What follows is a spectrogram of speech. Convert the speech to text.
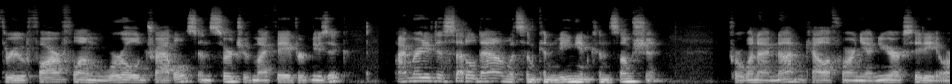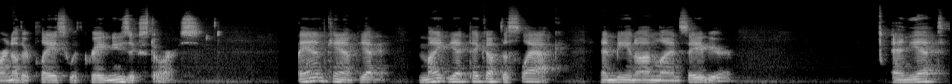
through far flung world travels in search of my favorite music, I'm ready to settle down with some convenient consumption for when I'm not in California, New York City, or another place with great music stores. Bandcamp yet might yet pick up the slack and be an online savior. And yet,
